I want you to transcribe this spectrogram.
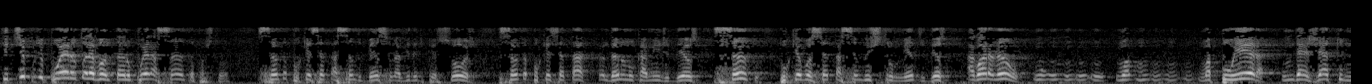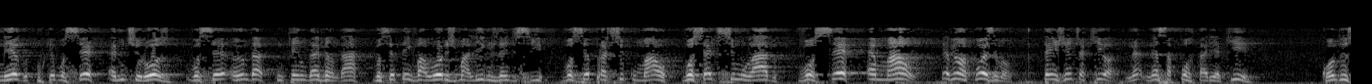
Que tipo de poeira eu estou levantando? Poeira santa, pastor. Santa porque você está sendo bênção na vida de pessoas. Santa porque você está andando no caminho de Deus. Santo porque você está sendo um instrumento de Deus. Agora não, um, um, uma, uma, poeira, um dejeto negro, porque você é mentiroso. Você anda com quem não deve andar. Você tem valores malignos dentro de si. Você pratica o mal. Você é dissimulado. Você é mal. Quer ver uma coisa, irmão? Tem gente aqui, ó, né, nessa portaria aqui, quando os,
